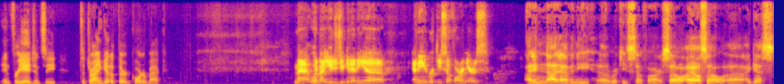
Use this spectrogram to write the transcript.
in free agency to try and get a third quarterback. Matt, what about you? Did you get any uh, any rookies so far in yours? I did not have any uh, rookies so far. So I also, uh, I guess,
